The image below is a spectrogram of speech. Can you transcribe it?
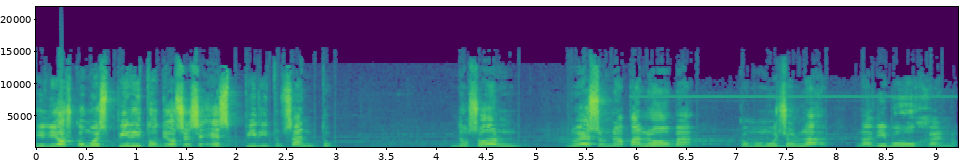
Y Dios como espíritu, Dios es Espíritu Santo. No son, no es una paloma como muchos la, dibujan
